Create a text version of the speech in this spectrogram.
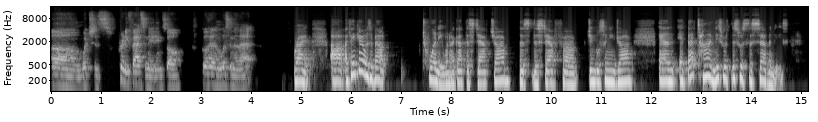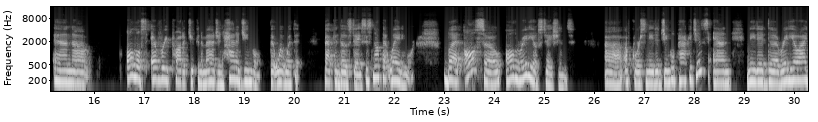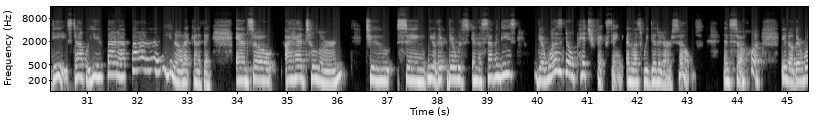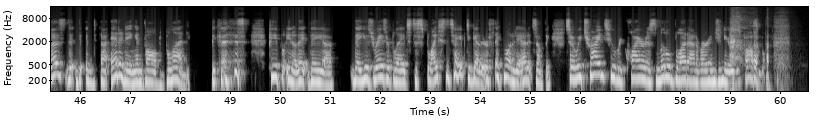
um, which is pretty fascinating. So go ahead and listen to that. Right. Uh, I think I was about 20 when I got the staff job, this the staff uh, jingle singing job, and at that time, these were this was the 70s, and uh, almost every product you can imagine had a jingle that went with it. Back in those days, it's not that way anymore. But also, all the radio stations uh, of course, needed jingle packages and needed uh, radio IDs, W, ba you know, that kind of thing. And so I had to learn to sing, you know, there, there was in the 70s, there was no pitch fixing unless we did it ourselves. And so, you know, there was the, the, uh, editing involved blood because people, you know, they, they, uh, they used razor blades to splice the tape together if they wanted to edit something. So we tried to require as little blood out of our engineers as possible.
